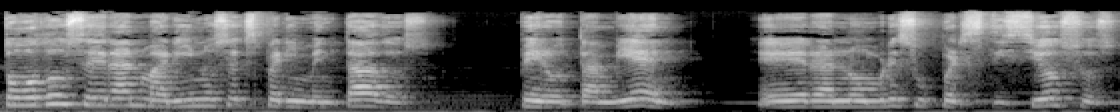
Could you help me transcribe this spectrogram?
Todos eran marinos experimentados, pero también eran hombres supersticiosos,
